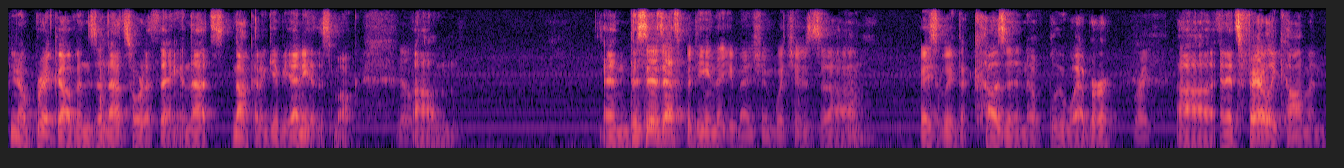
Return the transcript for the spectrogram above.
you know brick ovens and that sort of thing, and that's not going to give you any of the smoke. no, Um, and this is Espadine that you mentioned, which is um, basically the cousin of Blue Weber, right, uh, and it's fairly common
